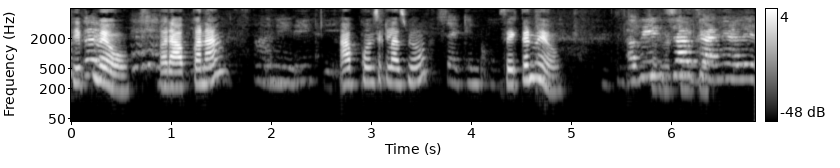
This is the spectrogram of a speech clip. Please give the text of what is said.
फिफ्थ में हो। और आपका नाम? आप कौन से क्लास में हो? सेकंड सेकंड में हो? अभी सब जाने वाले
